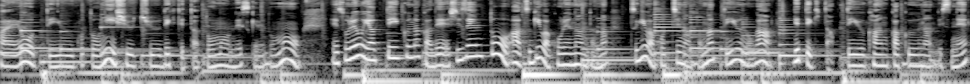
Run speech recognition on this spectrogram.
変えようっていうことに集中できてたと思うんですけれども、えー、それをやっていく中で自然とあ次はこれなんだな次はこっちなんだなっていうのが出てきたっていう感覚なんですね。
